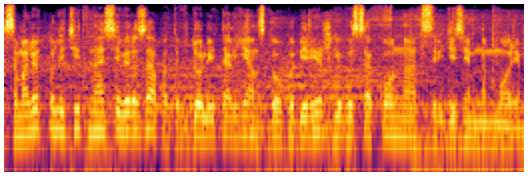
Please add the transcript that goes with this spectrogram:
Самолет полетит на северо-запад, вдоль итальянского побережья, высоко над Средиземным морем.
